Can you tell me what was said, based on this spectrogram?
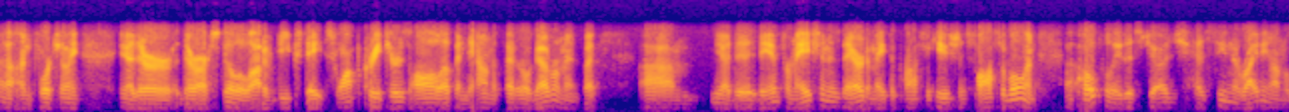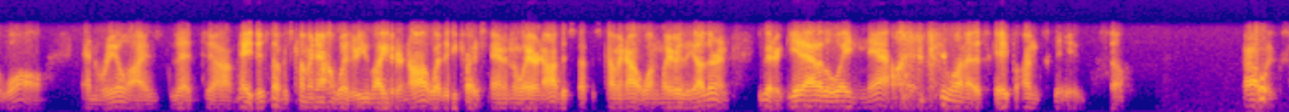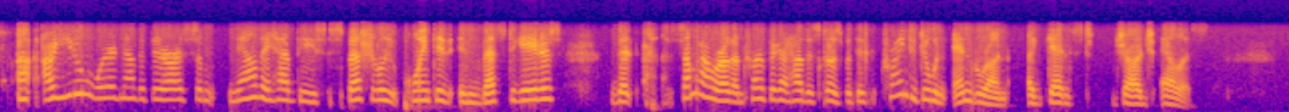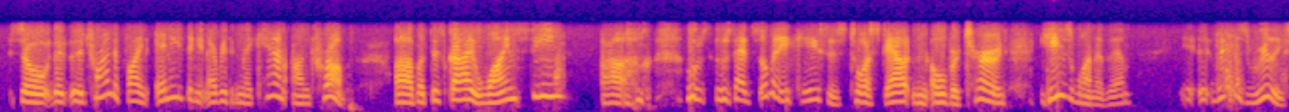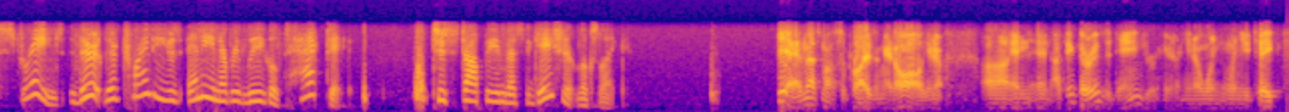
Uh, unfortunately, you know, there there are still a lot of deep state swamp creatures all up and down the federal government, but um, you know, the the information is there to make the prosecutions possible, and uh, hopefully, this judge has seen the writing on the wall and realized that uh, hey, this stuff is coming out whether you like it or not, whether you try to stand in the way or not. This stuff is coming out one way or the other, and you better get out of the way now if you want to escape unscathed. So, Alex, uh, are you aware now that there are some? Now they have these specially appointed investigators that somehow or other I'm trying to figure out how this goes, but they're trying to do an end run against Judge Ellis. So they're, they're trying to find anything and everything they can on Trump. Uh, but this guy Weinstein, uh, who's who's had so many cases tossed out and overturned, he's one of them. This is really strange. They're they're trying to use any and every legal tactic to stop the investigation. It looks like. Yeah, and that's not surprising at all. You know, uh, and and I think there is a danger here. You know, when when you take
